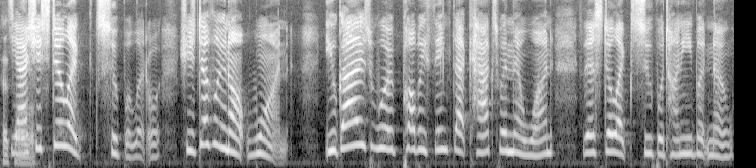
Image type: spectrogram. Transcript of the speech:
that's Yeah, she's still like super little. She's definitely not one. You guys would probably think that cats, when they're one, they're still like super tiny, but no.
